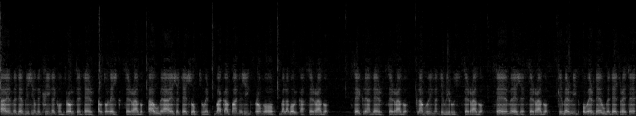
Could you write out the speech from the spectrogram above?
AMD Vision Engine Control Center. Autodesk. Cerrado. AVAST Software. Backup Managing from O. Balabolka. Cerrado. Cleaner, cerrado. Clamwin Antivirus, cerrado. CMS, cerrado. Cyberlink Power DVD 3T,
